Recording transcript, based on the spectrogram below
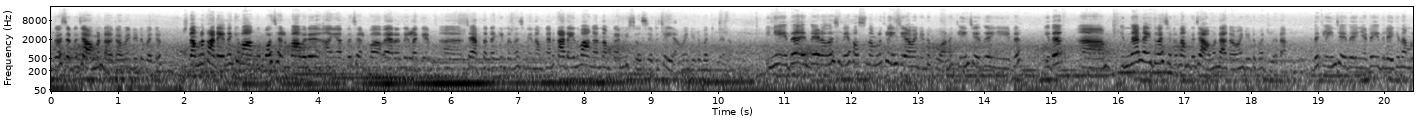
ഇത് വെച്ചിട്ട് ജാം ഉണ്ടാക്കാൻ വേണ്ടിയിട്ട് പറ്റും. പക്ഷെ നമ്മൾ കടയിൽ നിന്നൊക്കെ വാങ്ങുമ്പോൾ ചിലപ്പോൾ അവർ അതിനകത്ത് ചിലപ്പോൾ വേറെ എന്തെങ്കിലുമൊക്കെ ചേർത്തിട്ടൊക്കെ ഉണ്ടെന്ന് വെച്ചിട്ടുണ്ടെങ്കിൽ നമുക്ക് കടയിൽ നിന്ന് വാങ്ങാൻ നമുക്ക് അതിന് വിശ്വസിച്ചിട്ട് ചെയ്യാൻ വേണ്ടിയിട്ട് പറ്റില്ലല്ലോ. ഇനി ഇത് എന്ത് ചെയ്യണമെന്ന് വെച്ചിട്ടുണ്ടെങ്കിൽ ഫസ്റ്റ് നമ്മൾ ക്ലീൻ ചെയ്യാൻ വേണ്ടിയിട്ട് പോവാണ്. ക്ലീൻ ചെയ്ത് കഴിഞ്ഞിട്ട് ഇത് ഇന്ന് തന്നെ ഇത് വെച്ചിട്ട് നമുക്ക് ജാം ഉണ്ടാക്കാൻ വേണ്ടിയിട്ട് പറ്റില്ല കേട്ടോ ഇത് ക്ലീൻ ചെയ്ത് കഴിഞ്ഞിട്ട് ഇതിലേക്ക് നമ്മൾ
